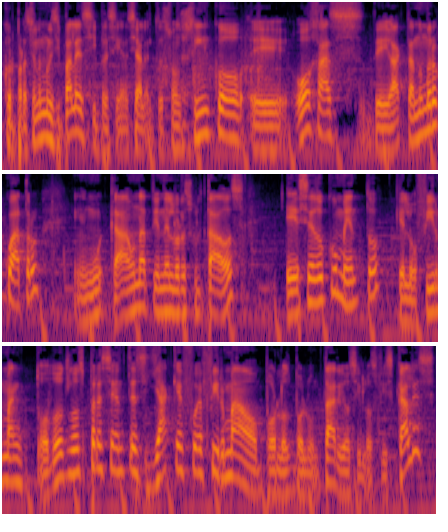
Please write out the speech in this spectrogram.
corporaciones municipales y presidencial. Entonces son 5 hojas de acta número 4, en u- cada una tiene los resultados. Ese documento, que lo firman todos los presentes, ya que fue firmado por los voluntarios y los fiscales,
